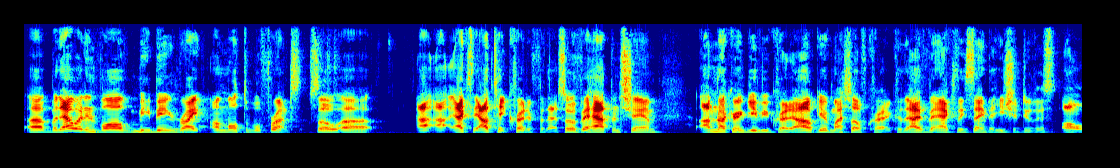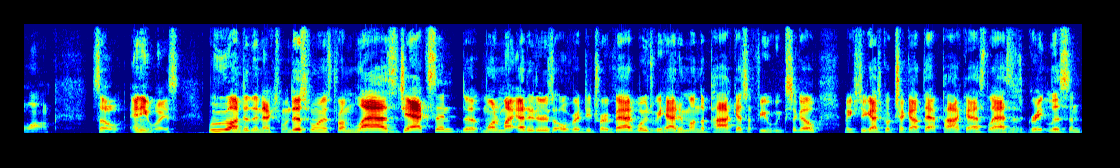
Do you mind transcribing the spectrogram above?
Uh, but that would involve me being right on multiple fronts. So, uh, I, I, actually, I'll take credit for that. So if it happens, Sham, I'm not going to give you credit. I'll give myself credit because I've been actually saying that he should do this all along. So, anyways, we move on to the next one. This one is from Laz Jackson, the, one of my editors over at Detroit Bad Boys. We had him on the podcast a few weeks ago. Make sure you guys go check out that podcast. Laz is a great listen.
